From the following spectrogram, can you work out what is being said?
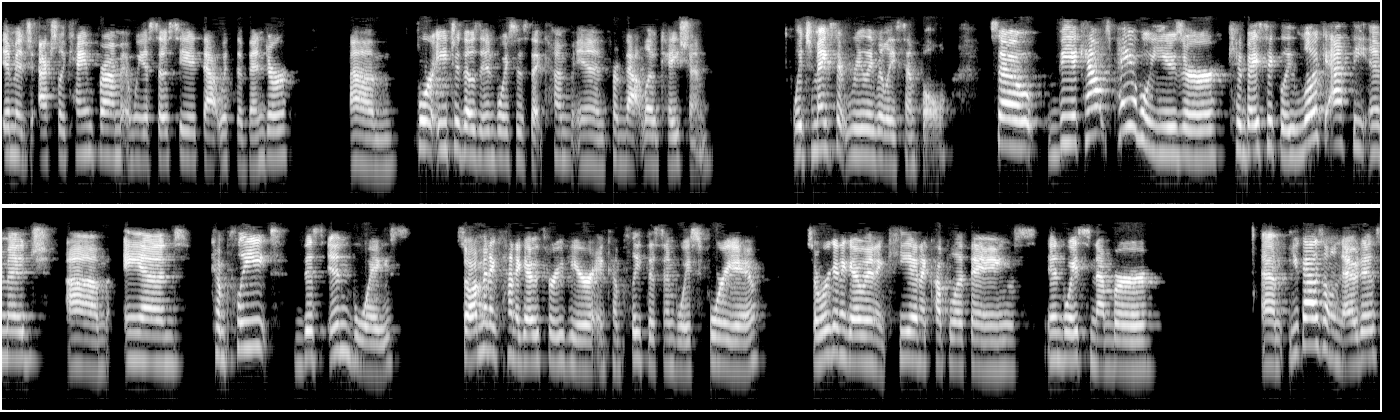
image actually came from, and we associate that with the vendor um, for each of those invoices that come in from that location, which makes it really, really simple. So the accounts payable user can basically look at the image um, and complete this invoice. So I'm going to kind of go through here and complete this invoice for you. So we're going to go in and key in a couple of things, invoice number. Um, you guys will notice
